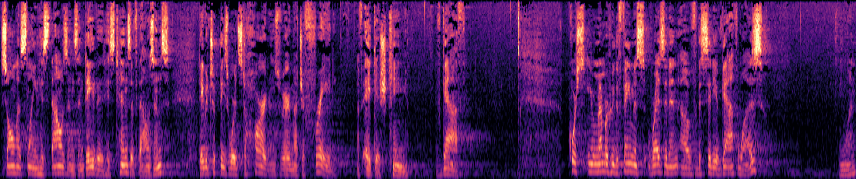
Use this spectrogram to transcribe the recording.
Saul has slain his thousands, and David his tens of thousands. David took these words to heart and was very much afraid of Achish, king of Gath Of course, you remember who the famous resident of the city of Gath was? Anyone?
